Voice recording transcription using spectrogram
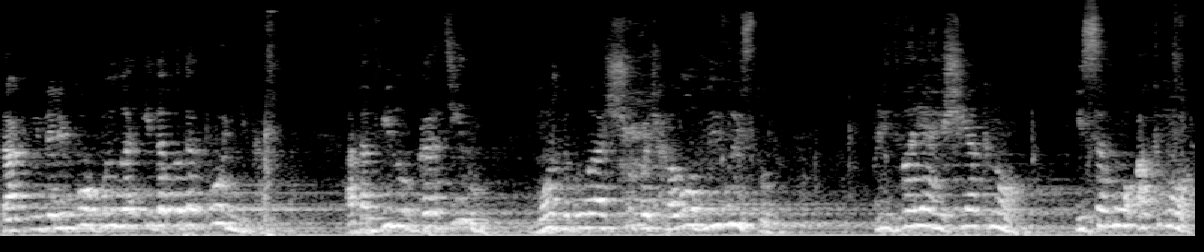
Так недалеко было и до подоконника. Отодвинув гардину, можно было ощупать холодный выступ, предваряющий окно. И само окно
